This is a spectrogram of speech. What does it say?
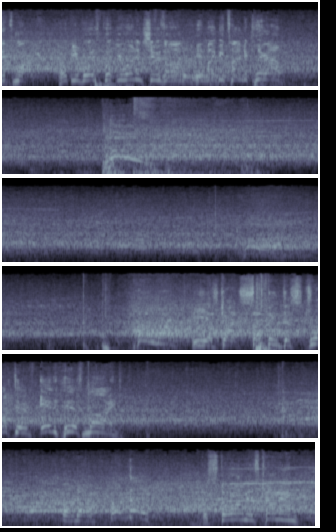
Its mark. Hope you boys put your running shoes on. It might be time to clear out. Oh, my. He has got something destructive in his mind. Oh, no. Oh, no. The storm is coming.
